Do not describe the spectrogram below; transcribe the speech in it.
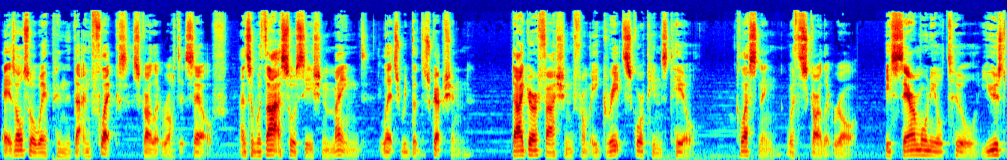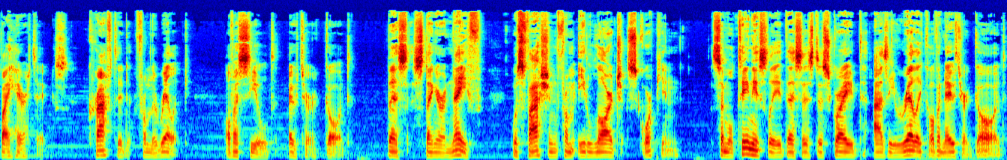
It is also a weapon that inflicts Scarlet Rot itself, and so with that association in mind, let's read the description. Dagger fashioned from a great scorpion's tail, glistening with scarlet rot, a ceremonial tool used by heretics, crafted from the relic of a sealed outer god. This stinger knife was fashioned from a large scorpion. Simultaneously, this is described as a relic of an outer god,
